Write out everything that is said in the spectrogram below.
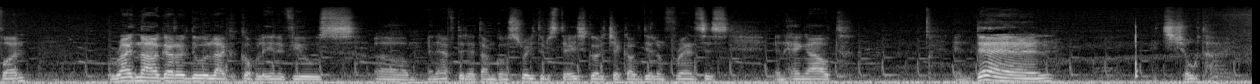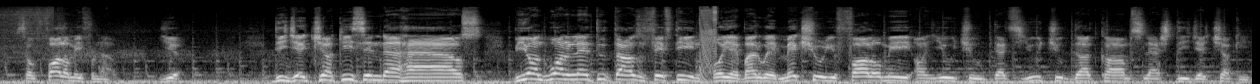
fun. Right now, I gotta do like a couple of interviews, um, and after that, I'm going straight to the stage. Gotta check out Dillon Francis and hang out, and then it's showtime. So follow me for now. Yeah. DJ Chuckie's in the house. Beyond Wonderland 2015. Oh yeah, by the way, make sure you follow me on YouTube. That's youtube.com slash DJ Chuckie.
